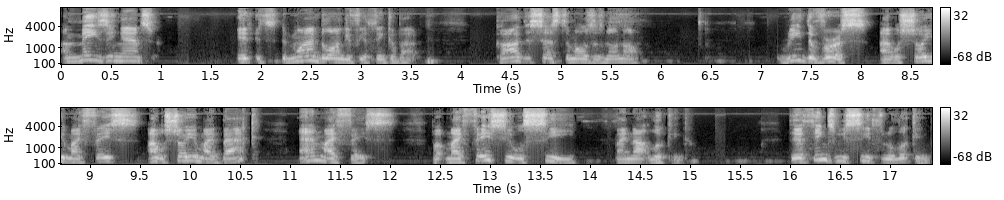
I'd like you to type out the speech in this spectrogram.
Amazing answer it, it's mind blowing if you think about it. God says to Moses, No, no. Read the verse. I will show you my face. I will show you my back and my face. But my face you will see by not looking. There are things we see through looking,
